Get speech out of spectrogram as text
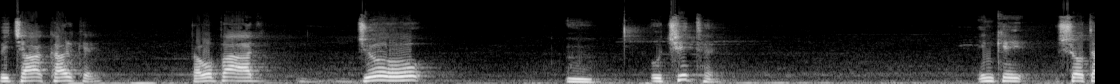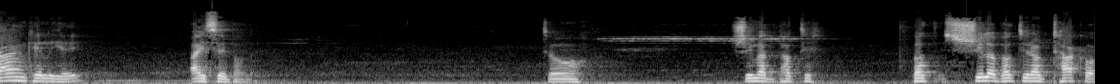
विचार करके प्रभुपाद जो उचित है, इनके श्रोताओं के लिए ऐसे बोले। तो श्रीमद भक्ति, भक्त शिला भक्तिनाथ ठाकुर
